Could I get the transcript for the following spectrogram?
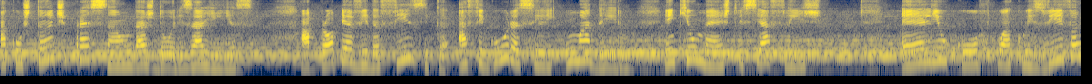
a constante pressão das dores alheias. A própria vida física afigura-se-lhe um madeiro em que o Mestre se aflige. É-lhe o corpo a cruz viva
